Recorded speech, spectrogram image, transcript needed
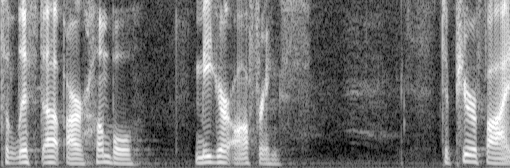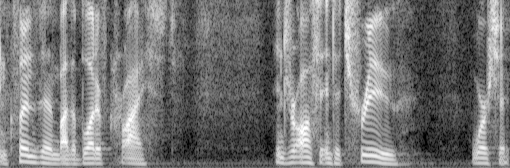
to lift up our humble, meager offerings, to purify and cleanse them by the blood of Christ, and draw us into true worship.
